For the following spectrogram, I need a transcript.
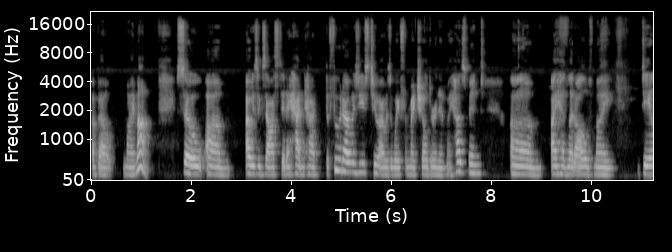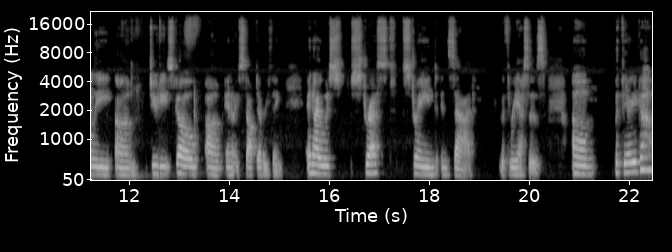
about my mom. So um, I was exhausted. I hadn't had the food I was used to. I was away from my children and my husband. Um, I had let all of my daily um, duties go, um, and I stopped everything. And I was stressed, strained, and sad. The three S's. Um, but there you go.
